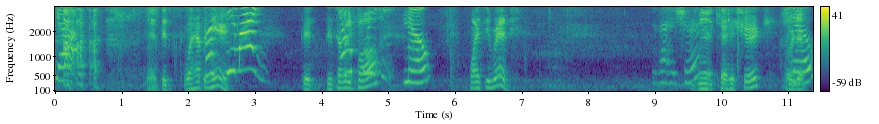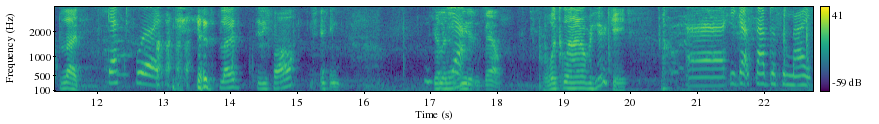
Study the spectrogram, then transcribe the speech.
Yeah. Yeah, did what happened Let's here? see mine. Did did somebody fall? No. Why is he red? Is that his shirt? Yeah, Is that his shirt? Or is that blood? That's blood. it's blood? Did he fall? Dang. Kill us, Yeah. she didn't fail. So what's going on over here, Jade? Uh, he got stabbed with a knife.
